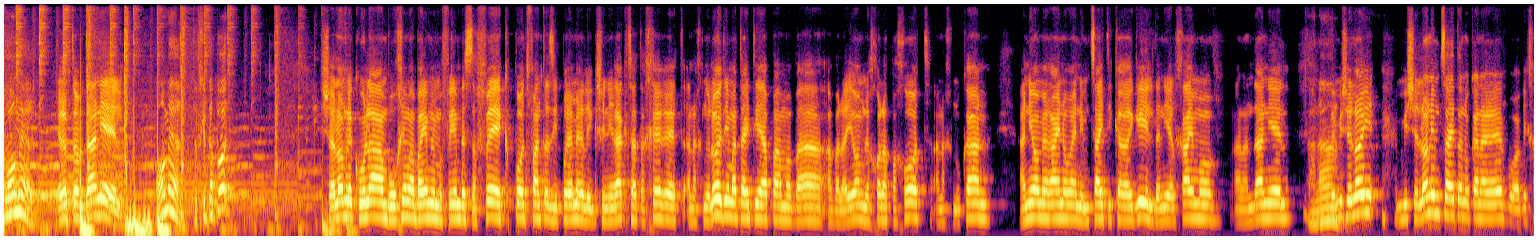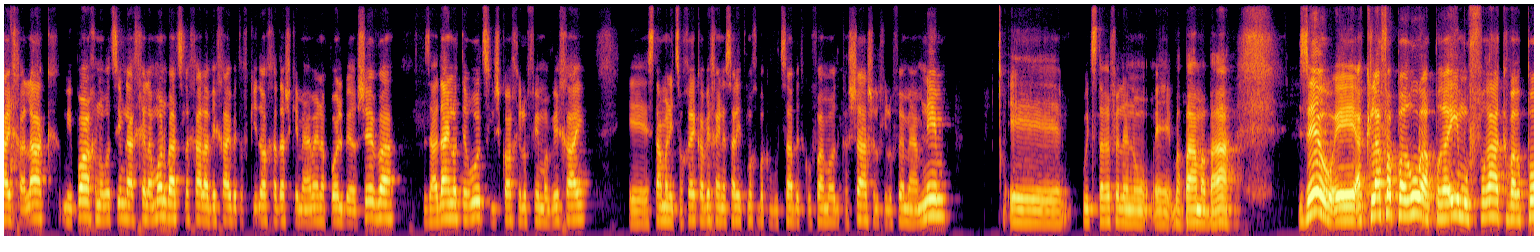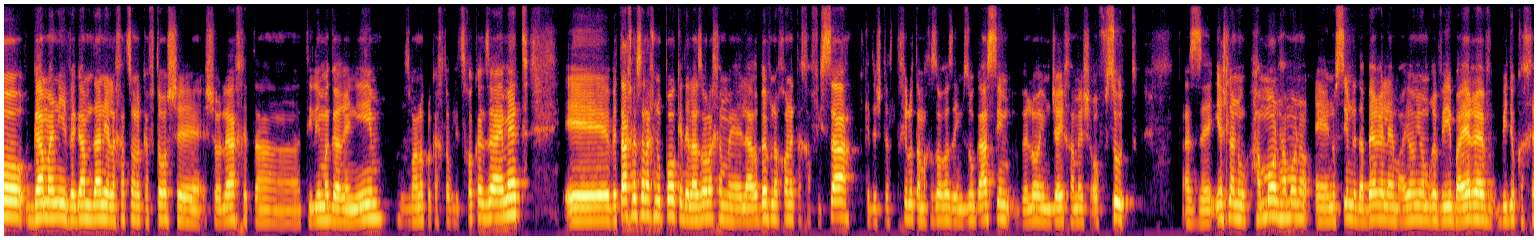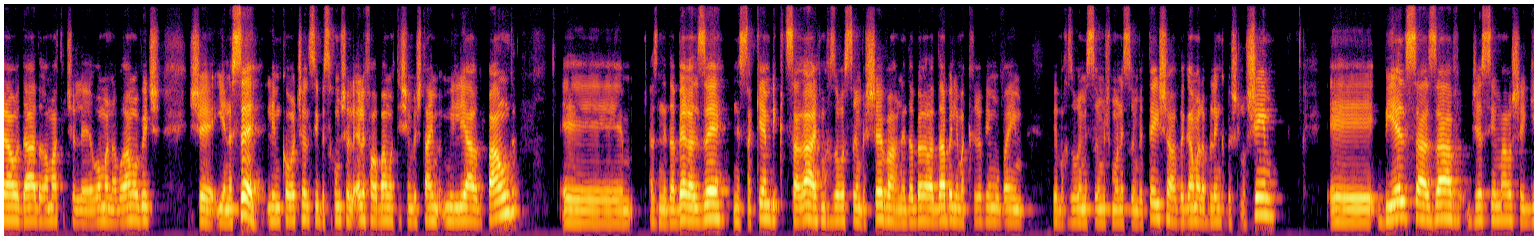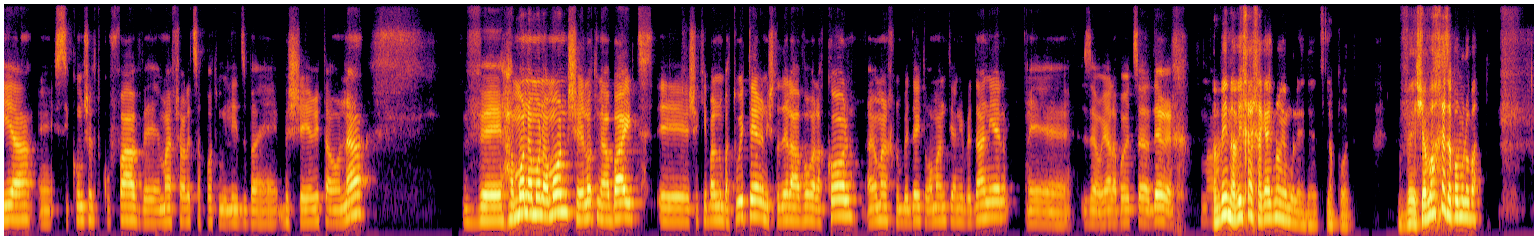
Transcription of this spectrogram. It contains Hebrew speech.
טוב עומר. ערב טוב דניאל. עומר, תתחיל את ה pod. שלום לכולם, ברוכים הבאים למופיעים בספק, pod Fantasy Premier League שנראה קצת אחרת. אנחנו לא יודעים מתי תהיה הפעם הבאה, אבל היום לכל הפחות אנחנו כאן. אני עומר איינורן, נמצא איתי כרגיל, דניאל חיימוב, אהלן דניאל. אהלן. ומי שלא, שלא נמצא איתנו כאן הערב הוא אביחי חלק. מפה אנחנו רוצים לאחל המון בהצלחה לאביחי בתפקידו החדש כמאמן הפועל באר שבע. זה עדיין לא תירוץ, לשכוח חילופים אביחי. אה, סתם אני צוחק, אביחי נסע לתמוך בקבוצה בתקופה מאוד קשה של חילופי מאמנים. אה, הוא יצטרף אלינו אה, בפעם הבאה. זהו, הקלף הפרוע, הפראי, מופרע, כבר פה, גם אני וגם דניאל לחצנו על הכפתור ששולח את הטילים הגרעיניים, זמן לא כל כך טוב לצחוק על זה האמת, ותכלס אנחנו פה כדי לעזור לכם לערבב נכון את החפיסה, כדי שתתחילו את המחזור הזה עם זוג אסים ולא עם J5 off suit. אז uh, יש לנו המון המון נושאים לדבר אליהם, היום יום רביעי בערב, בדיוק אחרי ההודעה הדרמטית של רומן אברמוביץ', שינסה למכור את צ'לסי בסכום של 1,492 מיליארד פאונד. אז נדבר על זה, נסכם בקצרה את מחזור 27, נדבר על הדאבלים הקרבים ובאים במחזורים 28-29 וגם על הבלנק ב-30. אה, ביאלסה עזב, ג'סי מרש הגיע, אה, סיכום של תקופה ומה אפשר לצפות מלידס בשארית העונה. והמון המון המון שאלות מהבית אה, שקיבלנו בטוויטר, נשתדל לעבור על הכל. היום אנחנו בדייט רומנטי, אני ודניאל. זהו, יאללה, בוא יוצא לדרך. אתה מבין, אביחי חגגנו יום הולדת לפוד, ושבוע אחרי זה פעם הוא לא בא.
